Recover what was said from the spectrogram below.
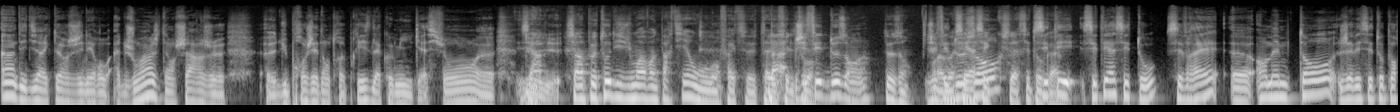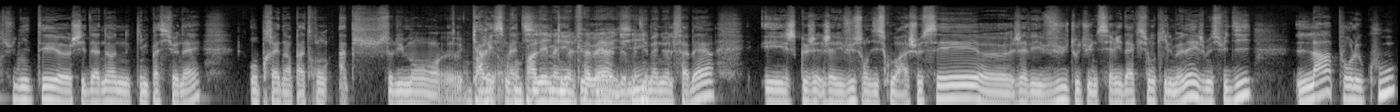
un des directeurs généraux adjoints. J'étais en charge euh, du projet d'entreprise, de la communication. Euh, c'est un, peu tôt, 18 mois avant de partir, ou en fait, tu avais bah, fait le J'ai fait deux ans. Hein. Deux ans. J'ai fait bah, deux ans. C'était assez tôt, c'est vrai. Euh, en même temps, j'avais cette opportunité chez Danone qui me passionnait auprès d'un patron absolument charismatique. On Faber D'Emmanuel Faber et j'avais vu son discours à HEC, j'avais vu toute une série d'actions qu'il menait, et je me suis dit, là, pour le coup,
